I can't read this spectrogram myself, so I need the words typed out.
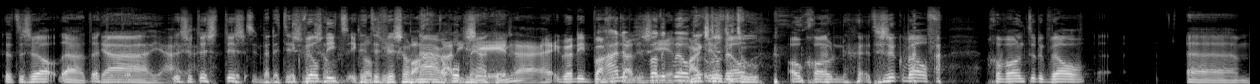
het is wel, ja, dat- ja, ja. dus het is, het is Dit- maar dit is ik wil niet. Ik dit wil is weer niet zo'n nare opmerking. Ik wil niet Maar bagatelliseren. wat ik wil- maar niks wel ook gewoon. Het is ook wel gewoon natuurlijk wel ehm,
